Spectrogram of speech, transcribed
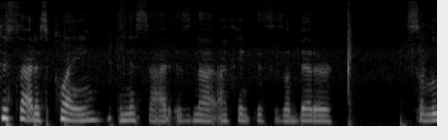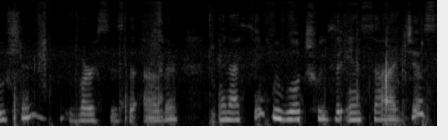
this side is plain and this side is not. I think this is a better solution versus the other. And I think we will treat the inside just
